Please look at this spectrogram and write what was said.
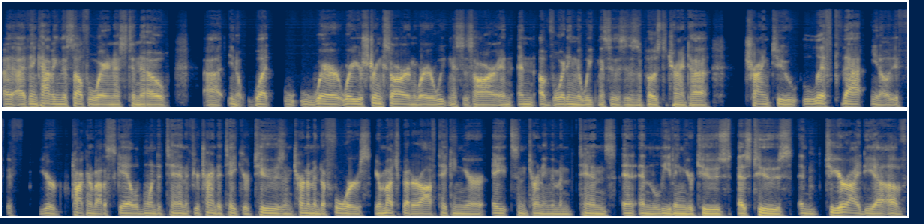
I, I think having the self awareness to know, uh, you know, what where where your strengths are and where your weaknesses are, and and avoiding the weaknesses as opposed to trying to trying to lift that. You know, if if you're talking about a scale of one to 10, if you're trying to take your twos and turn them into fours, you're much better off taking your eights and turning them into tens and, and leaving your twos as twos. And to your idea of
